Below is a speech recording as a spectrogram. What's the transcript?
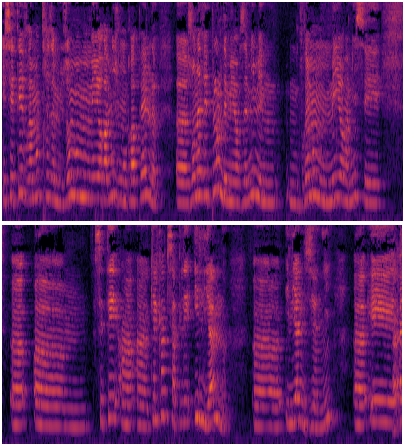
et c'était vraiment très amusant. Moi, mon meilleur ami, je m'en rappelle. euh, J'en avais plein des meilleurs amis, mais vraiment mon meilleur ami, c'est. c'était un, un- quelqu'un qui s'appelait Iliane. Iliane Ziani. Et Ah, à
